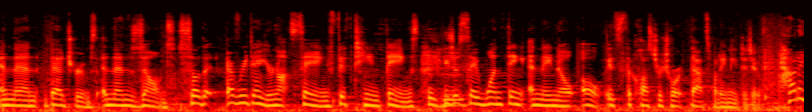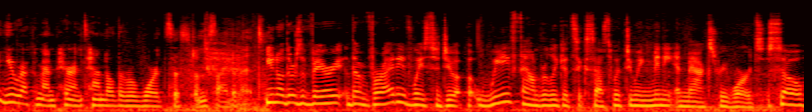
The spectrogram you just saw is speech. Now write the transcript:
and then bedrooms, and then zones, so that every day you're not saying 15 things. Mm -hmm. You just say one thing and they know, oh, it's the cluster chore, that's what I need to do. How do you recommend parents handle the reward system side of it? You know, there's a very, the variety of ways to do it, but we found really good success with doing mini and max rewards. So,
